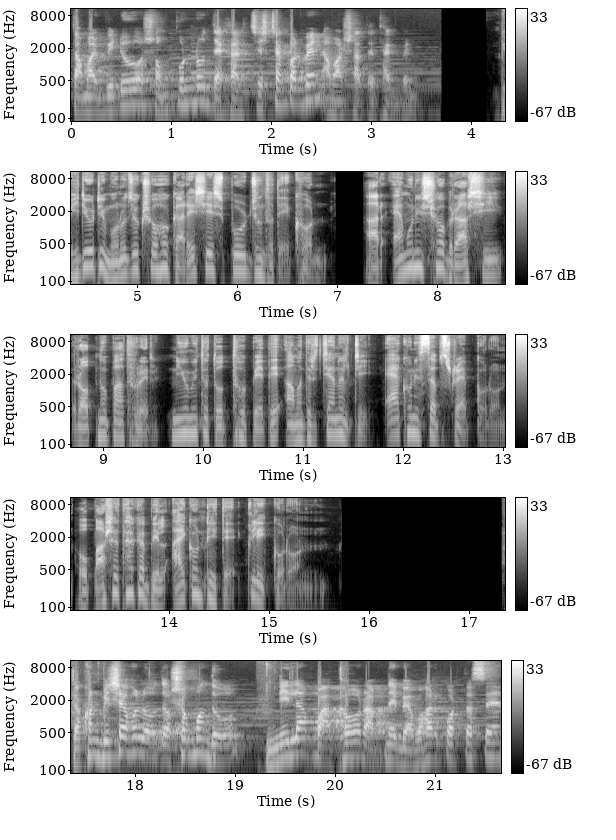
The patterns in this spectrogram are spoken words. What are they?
তো আমার ভিডিও সম্পূর্ণ দেখার চেষ্টা করবেন, আমার সাথে থাকবেন। ভিডিওটি মনোযোগ সহকারে শেষ পর্যন্ত দেখুন। আর এমনই সব রাশি রত্নপাথরের নিয়মিত তথ্য পেতে আমাদের চ্যানেলটি এখনই সাবস্ক্রাইব করুন ও পাশে থাকা বেল আইকনটিতে ক্লিক করুন। তখন বিষয় হলো, দর্শক বন্ধু, নীলা পাথর আপনি ব্যবহার করতেছেন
